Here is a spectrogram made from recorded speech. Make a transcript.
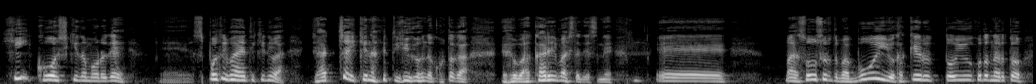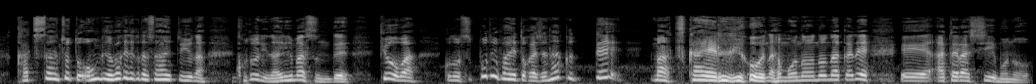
非公式のもので、えー、スポティファイ的にはやっちゃいけないというようなことが、えー、分かりましてですね、えー、まあそうすると、まあ、ボーイをかけるということになると、勝さんちょっと音源分けてくださいというようなことになりますんで、今日はこのスポティファイとかじゃなくて、まあ使えるようなものの中で、えー、新しいものを、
